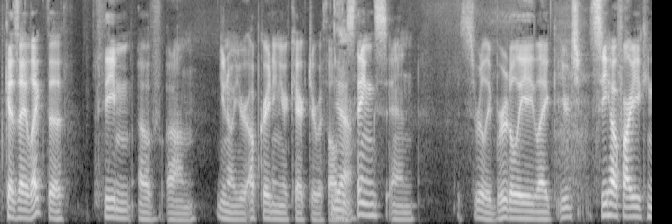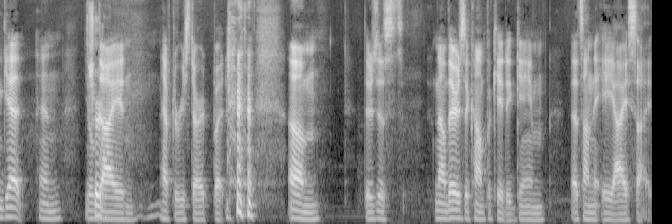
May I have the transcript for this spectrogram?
because I like the theme of um, you know you're upgrading your character with all Yeah. these things and it's really brutally like you see how far you can get and you'll Sure. die and have to restart but um, there's just now there's a complicated game that's on the AI side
